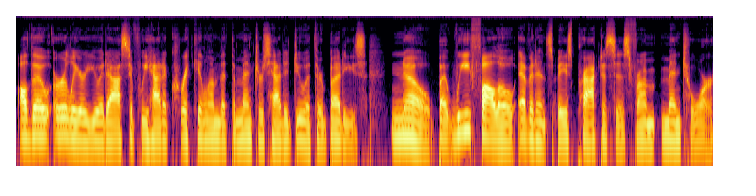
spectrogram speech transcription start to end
although earlier you had asked if we had a curriculum that the mentors had to do with their buddies, no, but we follow evidence based practices from Mentor,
